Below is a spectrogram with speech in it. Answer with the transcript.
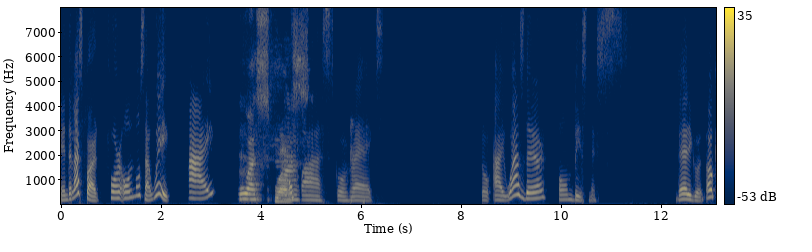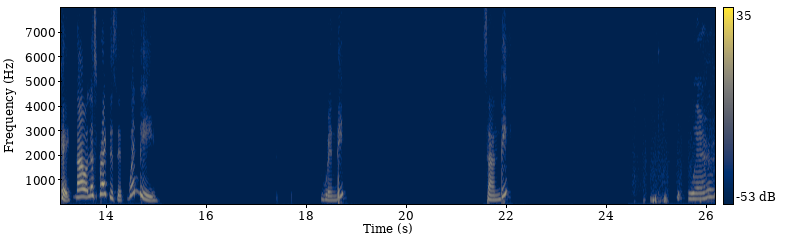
And the last part, for almost a week. I Was. Was. was correct. So I was there on business. Very good. Okay, now let's practice it. Wendy. Wendy. Sandy. Where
